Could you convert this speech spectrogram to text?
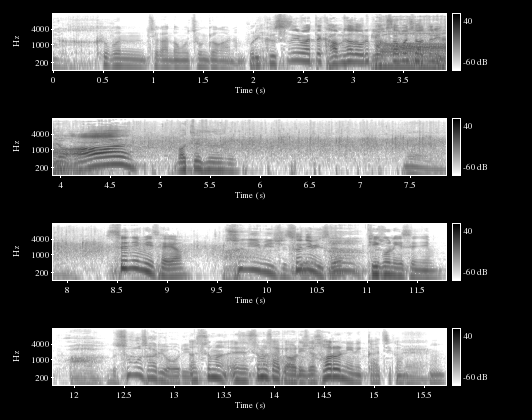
어, 그분 제가 너무 존경하는 우리 분이에요. 그 스님한테 감사도 우리 박수 한번 쳐드리죠. 아, 멋진 스님. 네. 스님이세요? 스님이신데. 스님이세요? 비구니 스님. 아, 근데 스무 살이 어린. 어, 스무 예, 스무 살이 어리죠. 서른이니까 지금. 네. 음.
